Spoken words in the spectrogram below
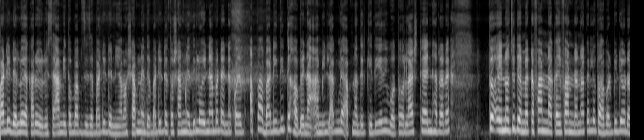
বাড়ি ডে লই একার হয়ে রয়েছে আমি তো ভাবছি যে বাড়িটা নিয়ে আমার সামনে দে বাড়িটা তো সামনে দিলই না, বেটাই না, কয়, আপা বাড়ি দিতে হবে না, আমি লাগলে আপনাদেরকে দিয়ে দিব। তো লাস্টে এনহারারে তো এনে যদি আমি একটা ফান্ডা খাই ফান্ডা না খাইলে তো আবার ভিডিওটা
